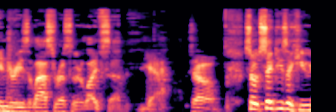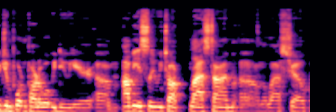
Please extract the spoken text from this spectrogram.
injuries that last the rest of their life said. Yeah. So So safety is a huge important part of what we do here. Um, obviously, we talked last time uh, on the last show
